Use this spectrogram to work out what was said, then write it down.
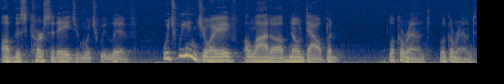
of this cursed age in which we live, which we enjoy a lot of, no doubt, but look around, look around,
